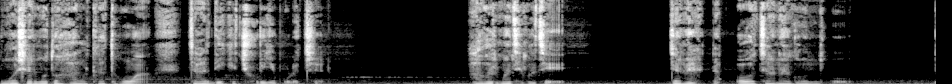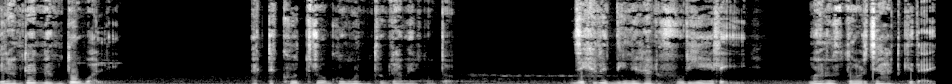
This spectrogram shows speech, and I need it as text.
কুয়াশার মতো হালকা ধোঁয়া চারদিকে ছড়িয়ে পড়েছে। হাওয়ার মাঝে মাঝে যেন একটা অজানা গন্ধ। গ্রামটার নাম দোবালি। একটা ক্ষুদ্র ঘুমন্ত গ্রামের মতো। যেখানে দিনের আলো ফুরিয়ে এলেই মানুষ দরজা আটকে দেয়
